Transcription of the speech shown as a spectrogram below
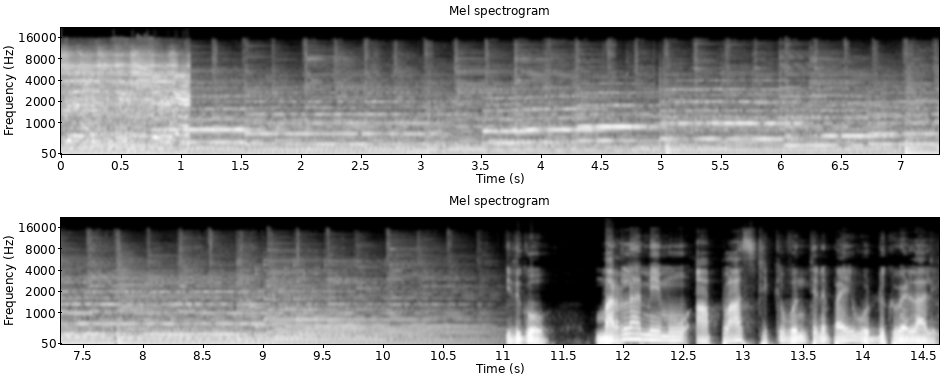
ఇదిగో మరలా మేము ఆ ప్లాస్టిక్ వంతెనపై ఒడ్డుకు వెళ్ళాలి.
